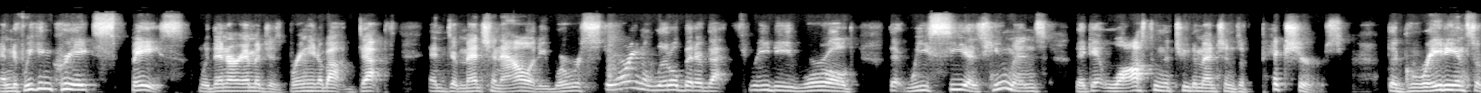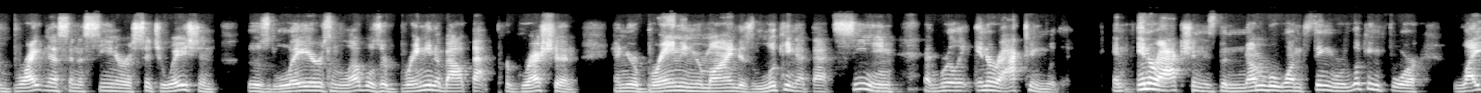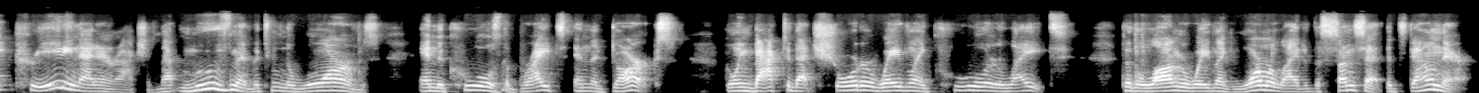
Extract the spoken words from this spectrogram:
And if we can create space within our images, bringing about depth and dimensionality, where we're storing a little bit of that 3D world that we see as humans that get lost in the two dimensions of pictures, the gradients of brightness in a scene or a situation, those layers and levels are bringing about that progression and your brain and your mind is looking at that scene and really interacting with it. And interaction is the number one thing we're looking for light creating that interaction that movement between the warms and the cools the brights and the darks going back to that shorter wavelength cooler light to the longer wavelength warmer light of the sunset that's down there.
